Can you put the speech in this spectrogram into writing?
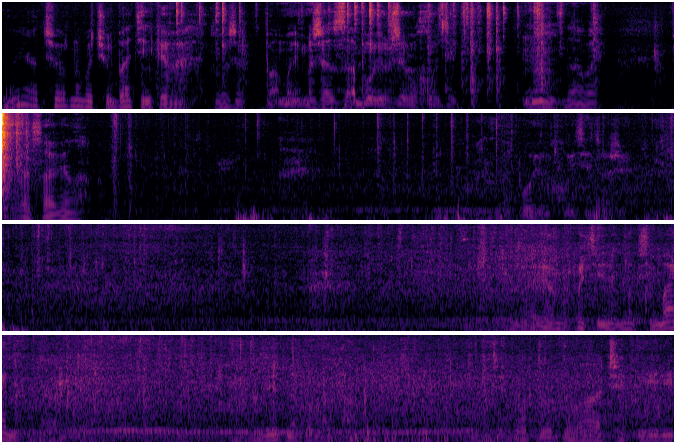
Ну и от черного чубатенького тоже, по-моему, сейчас за бой уже уходит. Ну, давай, красавила. За бой уходит уже. Потянул максимально. Видно было там. Значит, вот тут два, четыре,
